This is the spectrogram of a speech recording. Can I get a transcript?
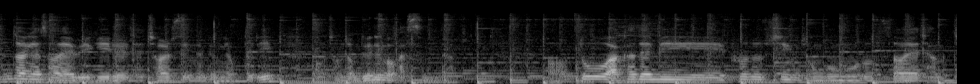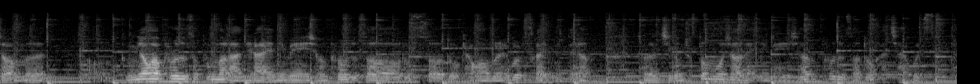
현장에서의 위기를 대처할 수 있는 능력들이 어, 점점 느는 것 같습니다. 어, 또 아카데미 프로듀싱 전공으로서의 장점은 어, 극영화 프로듀서뿐만 아니라 애니메이션 프로듀서로서도 경험을 해볼 수가 있는데요. 저는 지금 촉동모션 애니메이션 프로듀서도 같이 하고 있습니다.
